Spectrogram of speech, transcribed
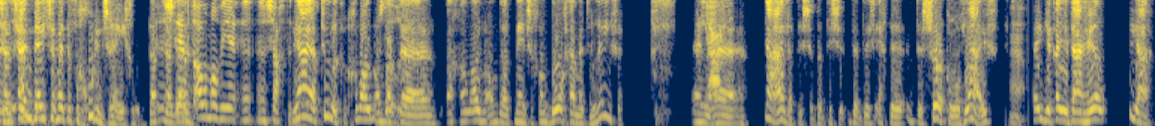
ze zijn bezig met de vergoedingsregeling. Dat het sterft allemaal weer een, een zachte. Ja, ja, tuurlijk. Gewoon omdat, gewoon omdat mensen gewoon doorgaan met hun leven. En ja. Ja, dat is, dat is, dat is echt de, de circle of life. Ja. En je kan je daar heel. Ja,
